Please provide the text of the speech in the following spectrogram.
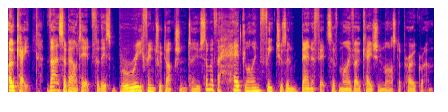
Okay, that's about it for this brief introduction to some of the headline features and benefits of my Vocation Master programme.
